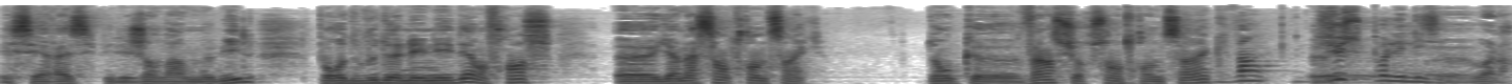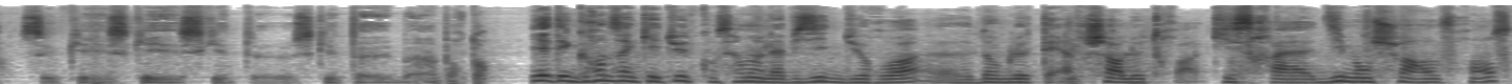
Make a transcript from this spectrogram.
les CRS et puis les gendarmes mobiles. Pour vous donner une idée, en France, il y en a 135. Donc 20 euh, sur 135. 20, juste pour l'Élysée. Euh, voilà, ce qui est, ce qui est, ce qui est, ce qui est euh, important. Il y a des grandes inquiétudes concernant la visite du roi d'Angleterre, Charles III, qui sera dimanche soir en France,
